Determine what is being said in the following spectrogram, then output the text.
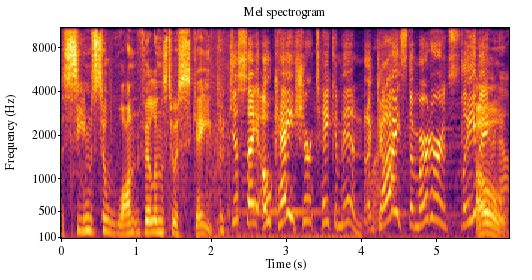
seems to want villains to escape. Just say, okay, sure, take him in. Uh, guys, the murderer is leaving. Oh,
